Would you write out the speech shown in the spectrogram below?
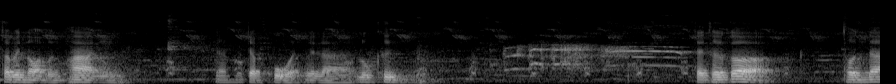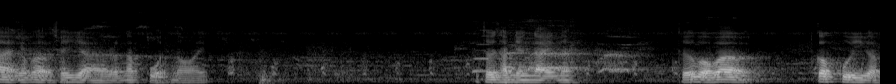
ถ้าไปนอนบนผ้านี่นะจะปวดเวลาลุกขึ้น แต่เธอก็ทนได้แล้วก็ใช้ยาระงับปวดน้อย เธอทำยังไงนะ เธอบอกว่า ก็คุยกับ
